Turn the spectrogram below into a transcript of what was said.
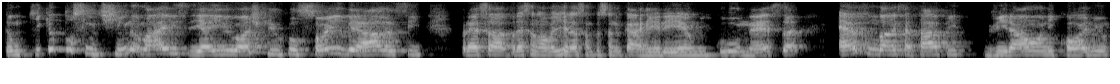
Então, o que, que eu estou sentindo mais? E aí eu acho que o sonho ideal, assim, para essa, essa nova geração pensando em carreira, e eu me incluo nessa, é fundar uma startup, virar um unicórnio,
